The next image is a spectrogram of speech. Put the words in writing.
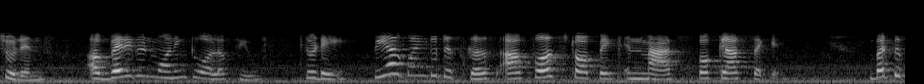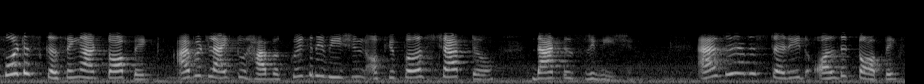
students, a very good morning to all of you. Today we are going to discuss our first topic in maths for class 2nd. But before discussing our topic, I would like to have a quick revision of your first chapter that is revision. As you have studied all the topics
